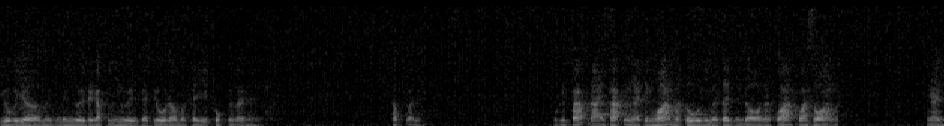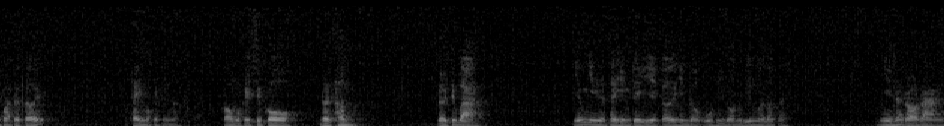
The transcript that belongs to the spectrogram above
Vô bây giờ mình đến người thầy gặp những người cái chùa đó mà thầy phục người ta thấp quá đi. Một cái pháp đại pháp của ngài chân hóa mà tu nhưng mà tới trình độ là quá quá soàn ngày hôm qua tôi tới thấy một cái chuyện là có một cái sư cô đời thân đời thứ ba. Giống như thầy hiền trì cỡ hiền độ ủa hiền độ nó biến mất đó rồi nhìn nó rõ ràng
